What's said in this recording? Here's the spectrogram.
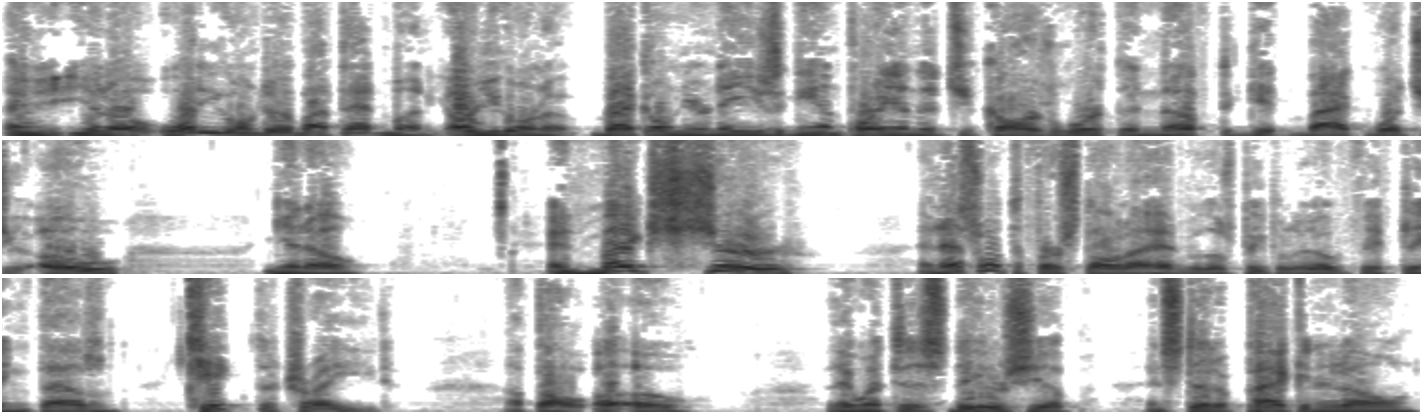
And you know, what are you going to do about that money? Are you going to back on your knees again, praying that your car's worth enough to get back what you owe? You know, and make sure. And that's what the first thought I had with those people that owed fifteen thousand. Kick the trade. I thought, uh oh, They went to this dealership instead of packing it on,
